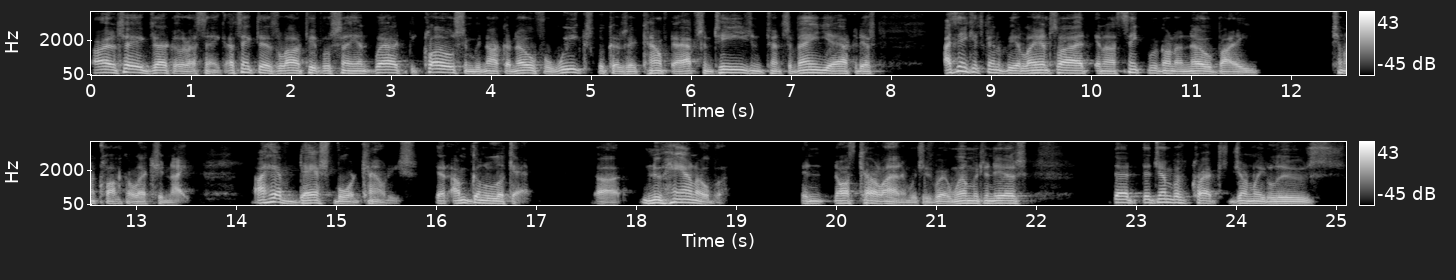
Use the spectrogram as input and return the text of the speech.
All right, I'll tell you exactly what I think. I think there's a lot of people saying, well, it'd be close and we're not going to know for weeks because they count the absentees in Pennsylvania after this. I think it's going to be a landslide, and I think we're going to know by 10 o'clock election night. I have dashboard counties that I'm going to look at. Uh, New Hanover in North Carolina, which is where Wilmington is, that the Democrats generally lose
